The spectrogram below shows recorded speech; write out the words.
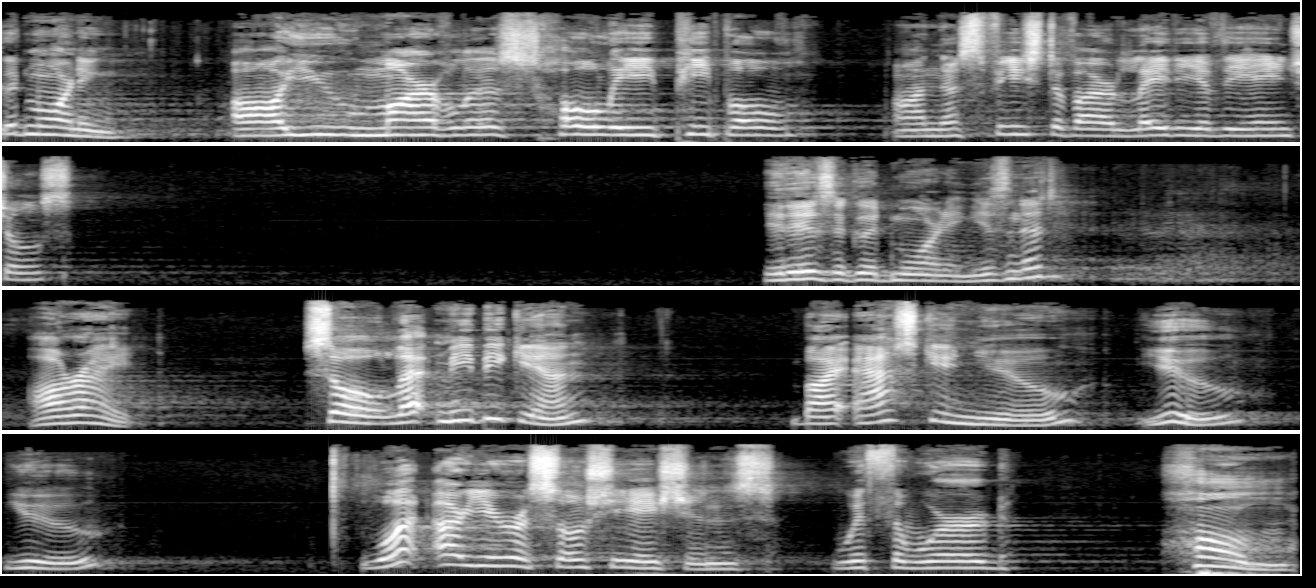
Good morning, all you marvelous, holy people on this feast of Our Lady of the Angels. It is a good morning, isn't it? All right. So let me begin by asking you, you, you, what are your associations with the word home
